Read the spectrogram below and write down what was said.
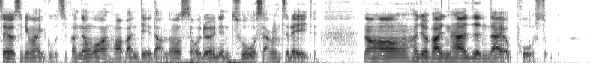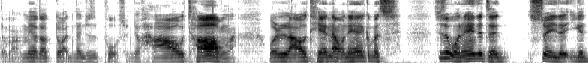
这又是另外一个故事。反正我玩滑板跌倒，然后手就有点挫伤之类的，然后他就发现他的韧带有破损，懂吗？没有到断，但就是破损，就好痛啊！我老天呐，我那天根本是，就是我那天就只能睡的一个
